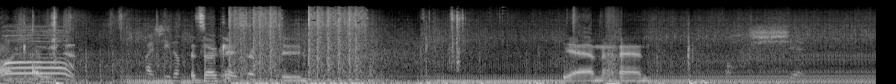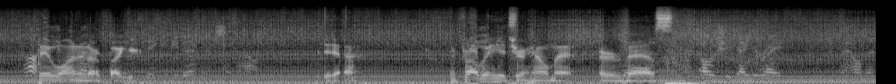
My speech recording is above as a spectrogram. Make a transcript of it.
Oh, Oh shit. I see them. It's okay, sir, dude. Yeah, man. Oh shit. Oh, They wanted our the- buggy. Taking me damage somehow. Yeah. We probably hit your helmet or Yeah. vest. Oh shit, yeah, you're right. My helmet.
